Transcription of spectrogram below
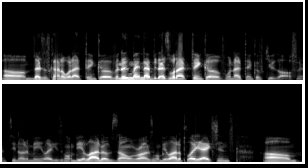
Um, that's just kind of what I think of, and it may not be. That's what I think of when I think of Q's offense. You know what I mean? Like it's going to be a lot of zone runs, going to be a lot of play actions. Um,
